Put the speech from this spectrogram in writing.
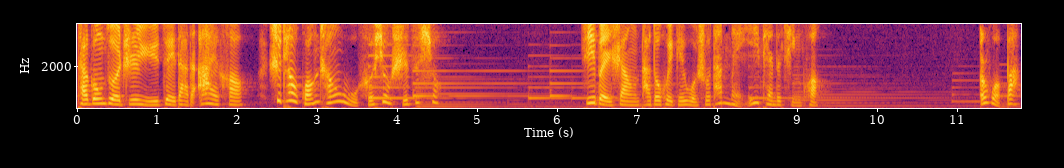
她工作之余最大的爱好是跳广场舞和绣十字绣，基本上她都会给我说她每一天的情况。而我爸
